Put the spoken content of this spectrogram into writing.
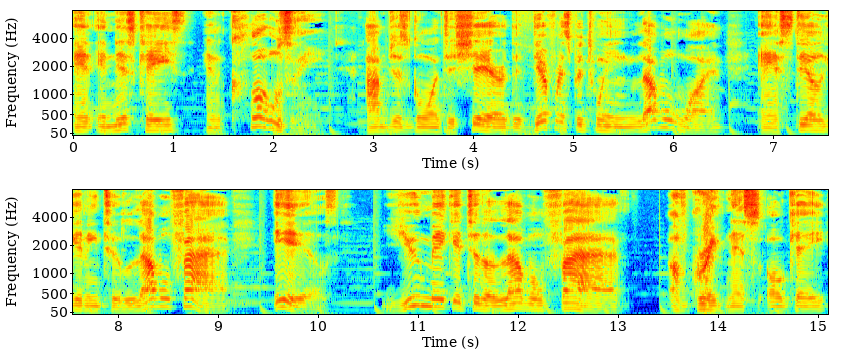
And in this case, in closing, I'm just going to share the difference between level one and still getting to level five is you make it to the level five of greatness, okay,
